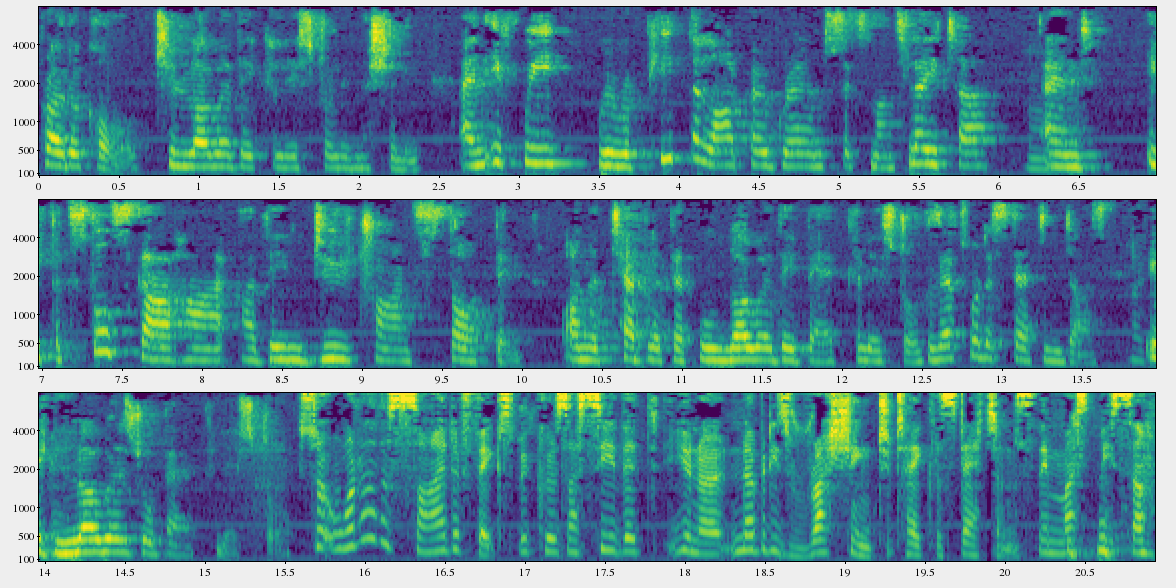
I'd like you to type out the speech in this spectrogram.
protocol to lower their cholesterol initially. And if we, we repeat the lipogram six months later, mm. and if it's still sky high, I then do try and start them on a tablet that will lower their bad cholesterol because that's what a statin does. Okay. It lowers your bad cholesterol. So what are the side effects? Because I see that, you know, nobody's rushing to take the statins. There must be some,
